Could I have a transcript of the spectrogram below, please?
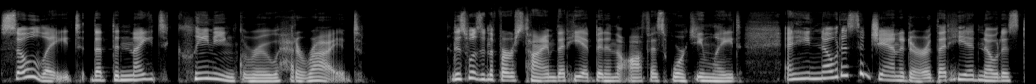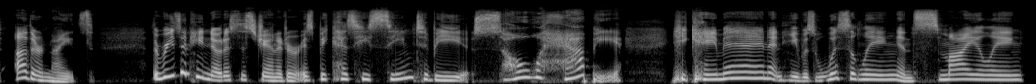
so late that the night cleaning crew had arrived. This wasn't the first time that he had been in the office working late, and he noticed a janitor that he had noticed other nights. The reason he noticed this janitor is because he seemed to be so happy. He came in and he was whistling and smiling.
